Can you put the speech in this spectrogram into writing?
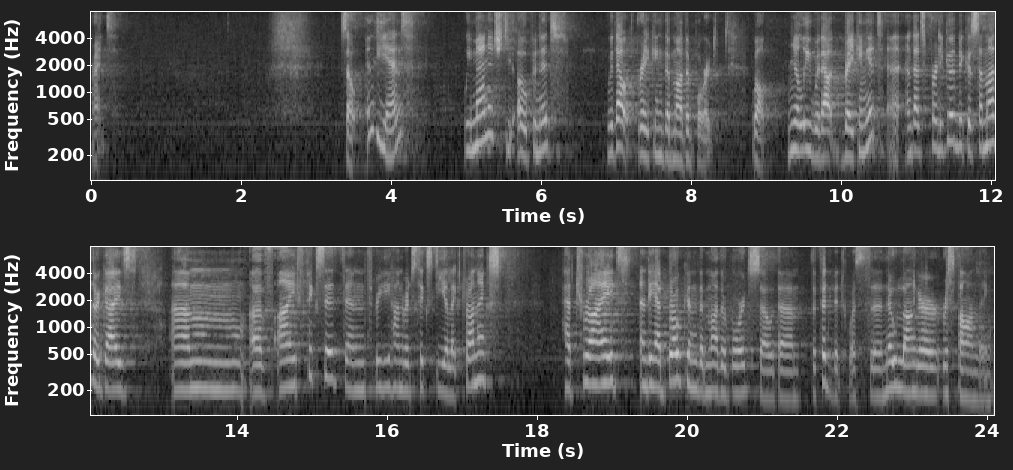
right? So in the end, we managed to open it without breaking the motherboard. Well, nearly without breaking it, and that's pretty good because some other guys um, of iFixit and 360 Electronics had tried, and they had broken the motherboard, so the, the Fitbit was uh, no longer responding.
